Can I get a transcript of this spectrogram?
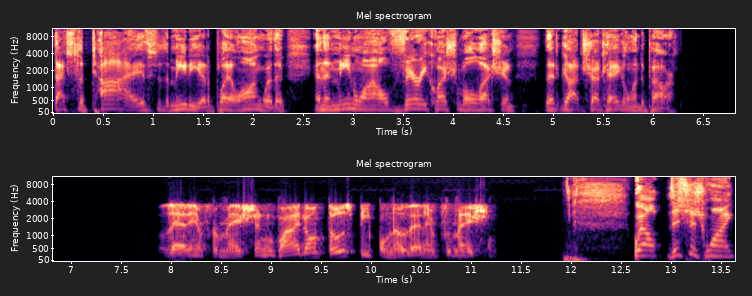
That's the tithe to the media to play along with it. And then meanwhile, very questionable election that got Chuck Hagel into power that information. Why don't those people know that information? Well, this is why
